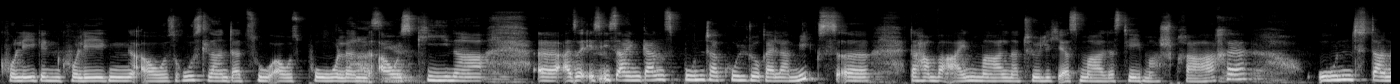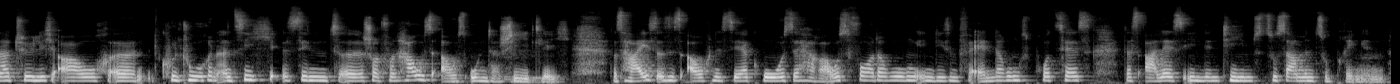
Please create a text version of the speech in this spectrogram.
Kolleginnen und Kollegen aus Russland dazu, aus Polen, Asien. aus China. Äh, also es ist ein ganz bunter kultureller Mix. Äh, da haben wir einmal natürlich erstmal das Thema Sprache. Und dann natürlich auch äh, Kulturen an sich sind äh, schon von Haus aus unterschiedlich. Das heißt, es ist auch eine sehr große Herausforderung in diesem Veränderungsprozess, das alles in den Teams zusammenzubringen.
